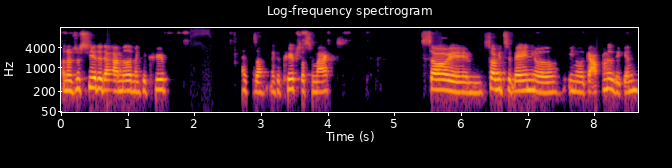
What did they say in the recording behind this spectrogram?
Og når du siger det der med, at man kan købe, altså man kan købe sig til magt, så, øh, så er vi tilbage i noget, i noget gammelt igen.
